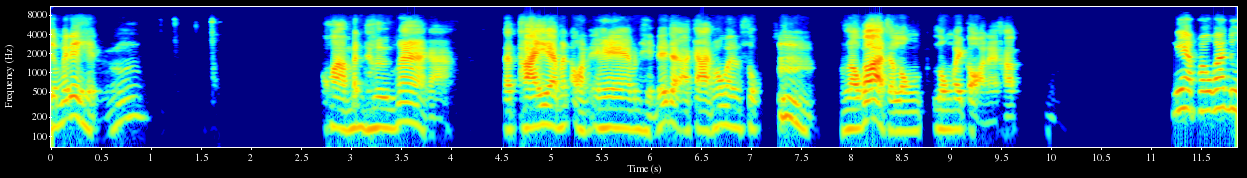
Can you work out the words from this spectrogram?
ยังไม่ได้เห็นความบันเทิงมากอะ่ะ แต่ไทยอะมันอ่อนแอมันเห็นได้จากอาการเมื่อวันศุกร์เราก็อาจจะลงลงไปก่อนนะครับ เนี่ยเพราะว่าดู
